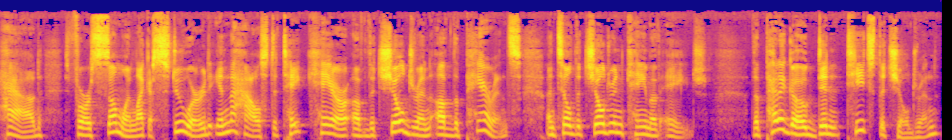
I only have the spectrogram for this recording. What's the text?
had for someone like a steward in the house to take care of the children of the parents until the children came of age. The pedagogue didn't teach the children,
